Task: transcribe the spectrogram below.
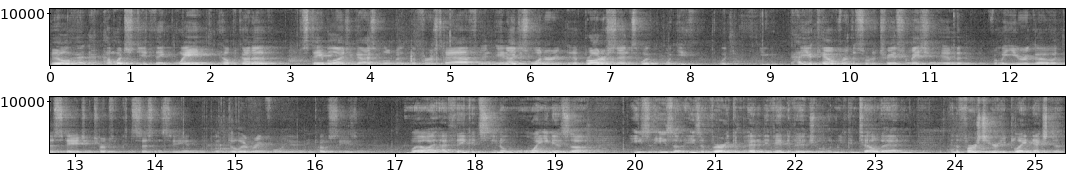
Bill, how- how much do you think Wayne helped kind of stabilize you guys a little bit in the first half? And, and I just wonder, in a broader sense, what, what you, what you, how you account for the sort of transformation him from a year ago at this stage in terms of consistency and, and delivering for you in the postseason? Well, I, I think it's, you know, Wayne is a, he's, he's a, he's a very competitive individual, and you can tell that. And, and the first year he played next to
